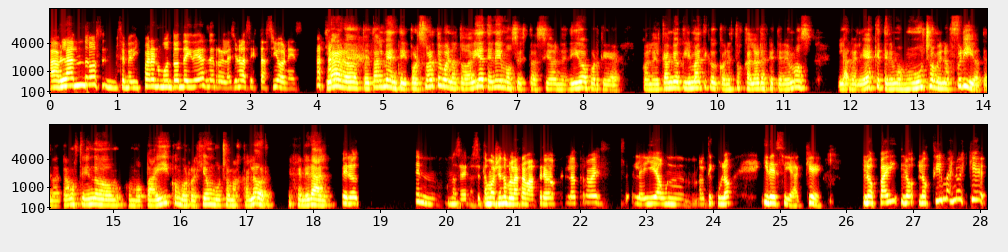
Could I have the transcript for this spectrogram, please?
hablando se me disparan un montón de ideas en relación a las estaciones. Claro, totalmente. Y por suerte, bueno, todavía tenemos estaciones, digo, porque con el cambio climático y con estos calores que tenemos, la realidad es que tenemos mucho menos frío, estamos teniendo como país, como región, mucho más calor en general. Pero, no sé, nos estamos yendo por las ramas, pero la otra vez leía un artículo y decía que los, los climas no es que,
